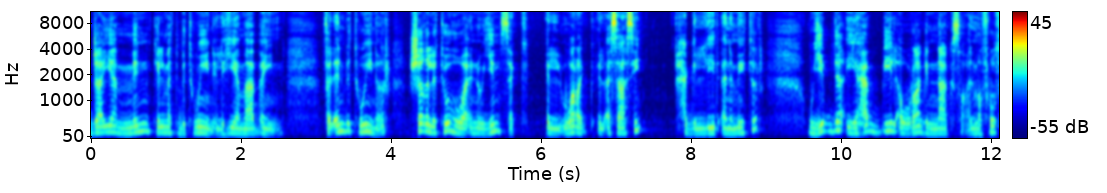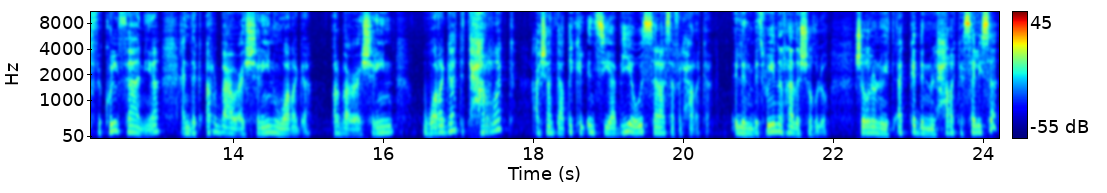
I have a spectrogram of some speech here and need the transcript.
جاية من كلمة between اللي هي ما بين. فال in-betweener شغلته هو إنه يمسك الورق الاساسي حق ال lead animator ويبدأ يعبي الأوراق الناقصة. المفروض في كل ثانية عندك 24 ورقة. 24 ورقة تتحرك عشان تعطيك الانسيابية والسلاسة في الحركة. ال in-betweener هذا شغله. شغله إنه يتأكد إنه الحركة سلسة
